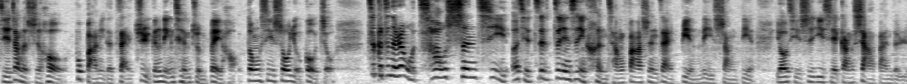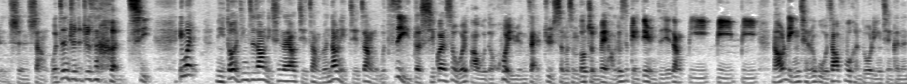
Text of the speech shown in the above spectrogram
结账的时候不把你的载具跟零钱准备好，东西收有够久。这个真的让我超生气，而且这这件事情很常发生在便利商店，尤其是一些刚下班的人身上，我真的觉得就是很气，因为。你都已经知道你现在要结账，轮到你结账了。我自己的习惯是，我会把我的会员载具什么什么都准备好，就是给店员直接这样哔哔哔。然后零钱，如果我是要付很多零钱，可能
